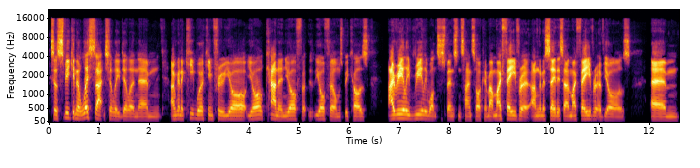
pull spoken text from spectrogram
So speaking of lists, actually, Dillon, um, I'm going to keep working through your your canon, your your films because I really, really want to spend some time talking about my favorite. I'm going to say this: uh, my favorite of yours, um,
